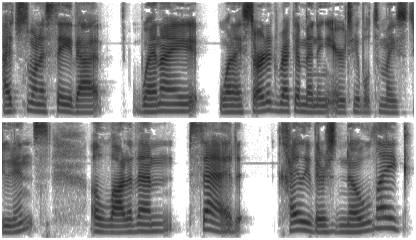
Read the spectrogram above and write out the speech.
I just want to say that when I when I started recommending Airtable to my students, a lot of them said, Kylie, there's no like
